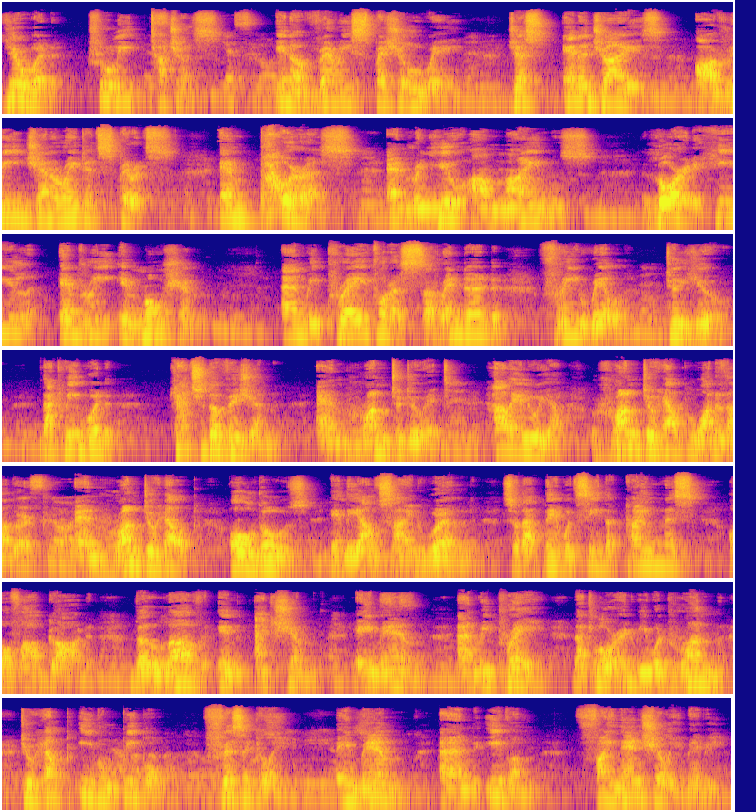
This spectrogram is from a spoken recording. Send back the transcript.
you would truly touch us in a very special way. Just energize our regenerated spirits, empower us, and renew our minds. Lord, heal every emotion. And we pray for a surrendered free will to you, that we would catch the vision and run to do it. Hallelujah. Run to help one another Yes, Lord. and run to help all those in the outside world so that they would see the kindness of our God, the love in action. Amen. And we pray that, Lord, we would run to help even people physically. Amen. And even financially, maybe,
